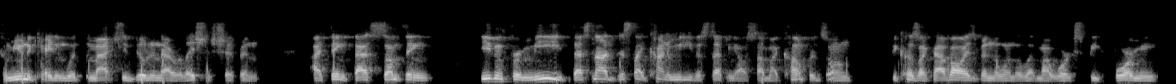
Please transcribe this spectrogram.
communicating with them, actually building that relationship. And I think that's something even for me, that's not it's like kind of me even stepping outside my comfort zone because like I've always been the one to let my work speak for me.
